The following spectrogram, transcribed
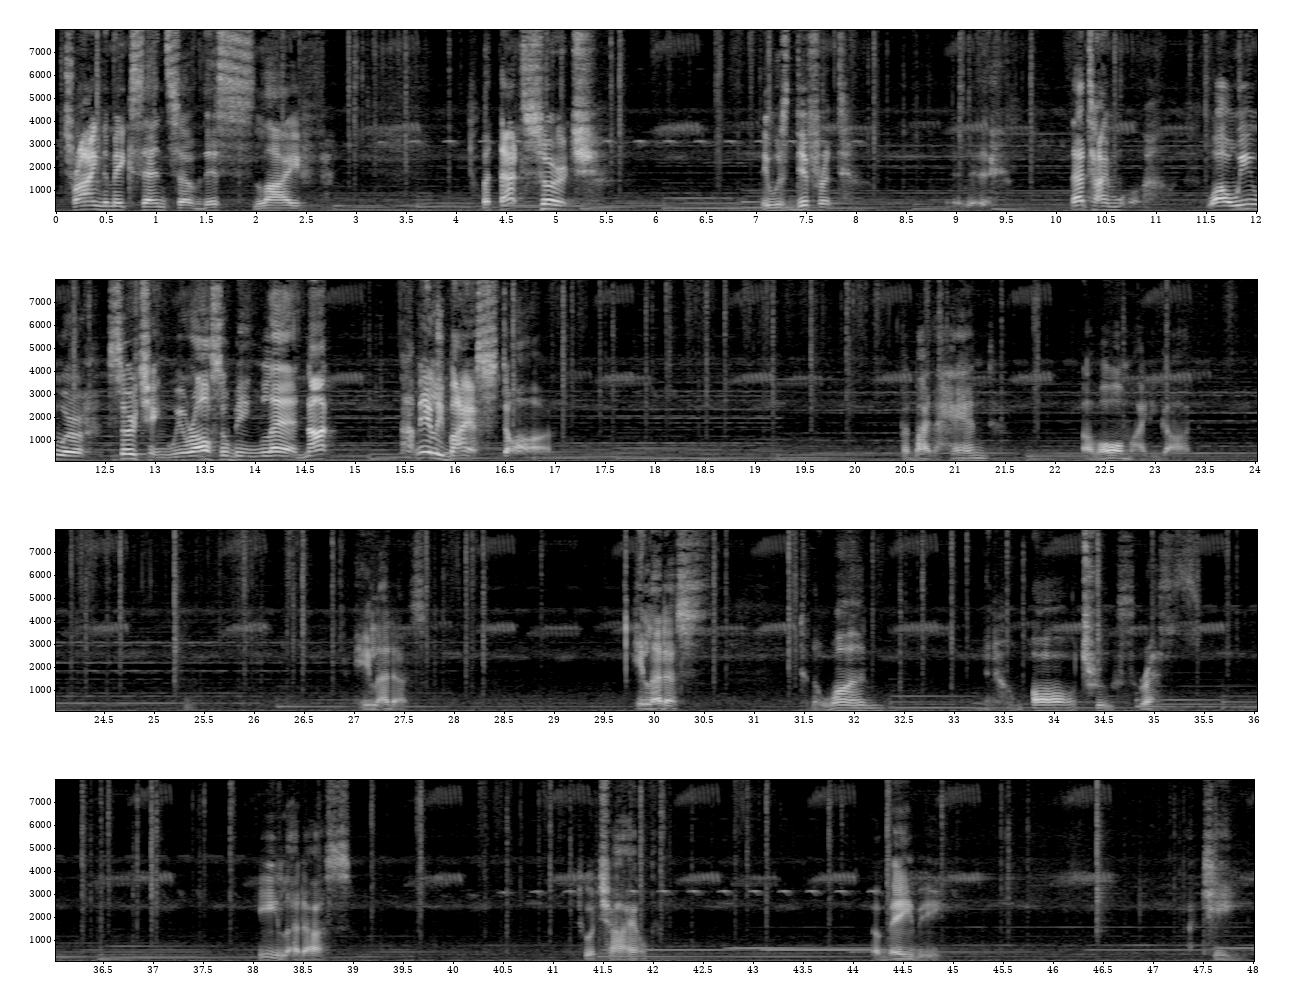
trying to make sense of this life. But that search, it was different. That time, while we were searching, we were also being led, not, not merely by a star, but by the hand of Almighty God. He led us. He led us to the one in whom all truth rests. He led us to a child, a baby, a king.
